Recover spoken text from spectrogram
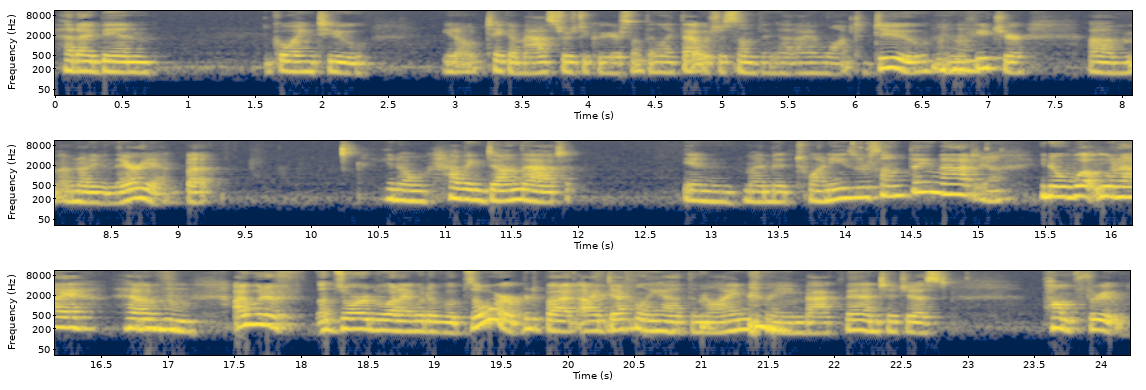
had I been going to, you know, take a master's degree or something like that, which is something that I want to do mm-hmm. in the mm-hmm. future. Um, I'm not even there yet, but you know, having done that in my mid 20s or something that yeah. you know what would i have mm-hmm. i would have absorbed what i would have absorbed but i definitely had the mind frame back then to just pump through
